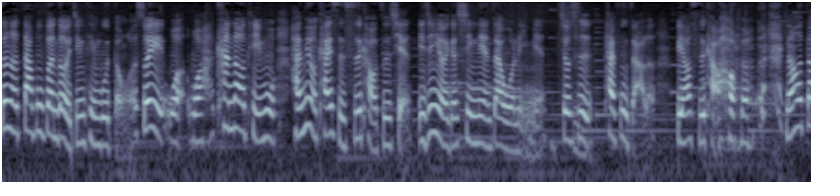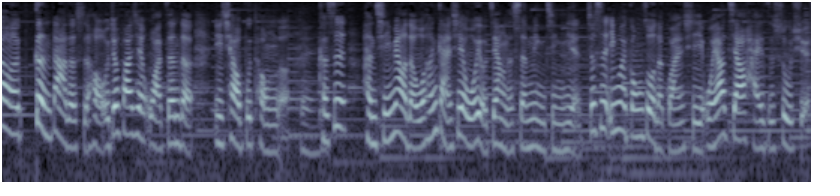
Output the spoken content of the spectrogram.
真的大部分都已经听不懂了，所以我我看到题目还没有开始思考之前，已经有一个信念在我里面，就是太复杂了，不要思考好了。然后到了更大的时候，我就发现哇，真的，一窍不通了。对。可是很奇妙的，我很感谢我有这样的生命经验，就是因为工作的关系，我要教孩子数学，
